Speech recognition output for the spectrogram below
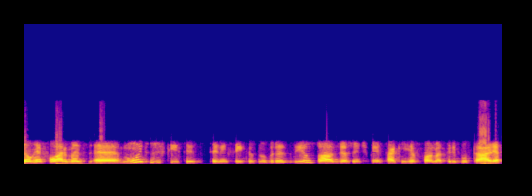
são reformas é, muito difíceis de serem feitas no Brasil, só de a gente pensar que reforma tributária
